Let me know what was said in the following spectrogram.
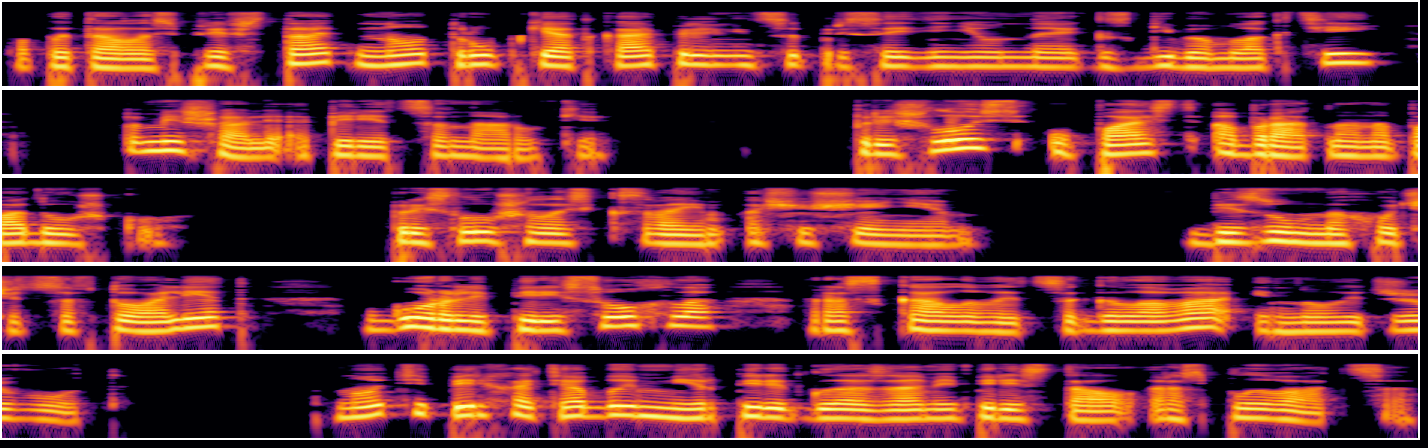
Попыталась привстать, но трубки от капельницы, присоединенные к сгибам локтей, помешали опереться на руки. Пришлось упасть обратно на подушку. Прислушалась к своим ощущениям. Безумно хочется в туалет, в горле пересохло, раскалывается голова и ноет живот но теперь хотя бы мир перед глазами перестал расплываться.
